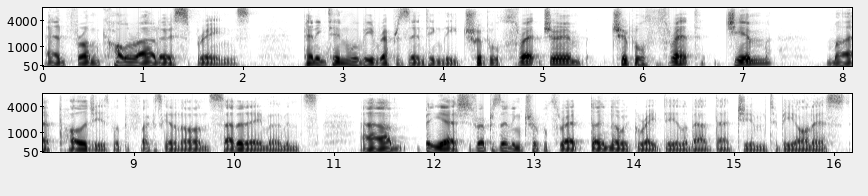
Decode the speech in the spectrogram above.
and from Colorado Springs. Pennington will be representing the Triple Threat Gym. Triple Threat Gym. My apologies. What the fuck is going on? Saturday moments. Um, but yeah, she's representing Triple Threat. Don't know a great deal about that gym, to be honest.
